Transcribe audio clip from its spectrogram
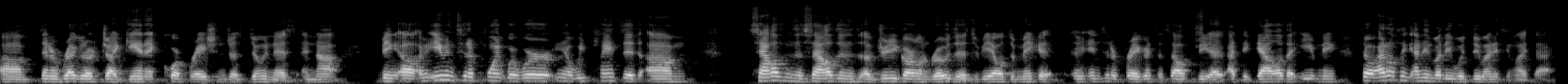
um, than a regular gigantic corporation just doing this and not being. Uh, I mean, even to the point where we're, you know, we planted um, thousands and thousands of Judy Garland roses to be able to make it into the fragrance itself to be at, the gala that evening. So I don't think anybody would do anything like that.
